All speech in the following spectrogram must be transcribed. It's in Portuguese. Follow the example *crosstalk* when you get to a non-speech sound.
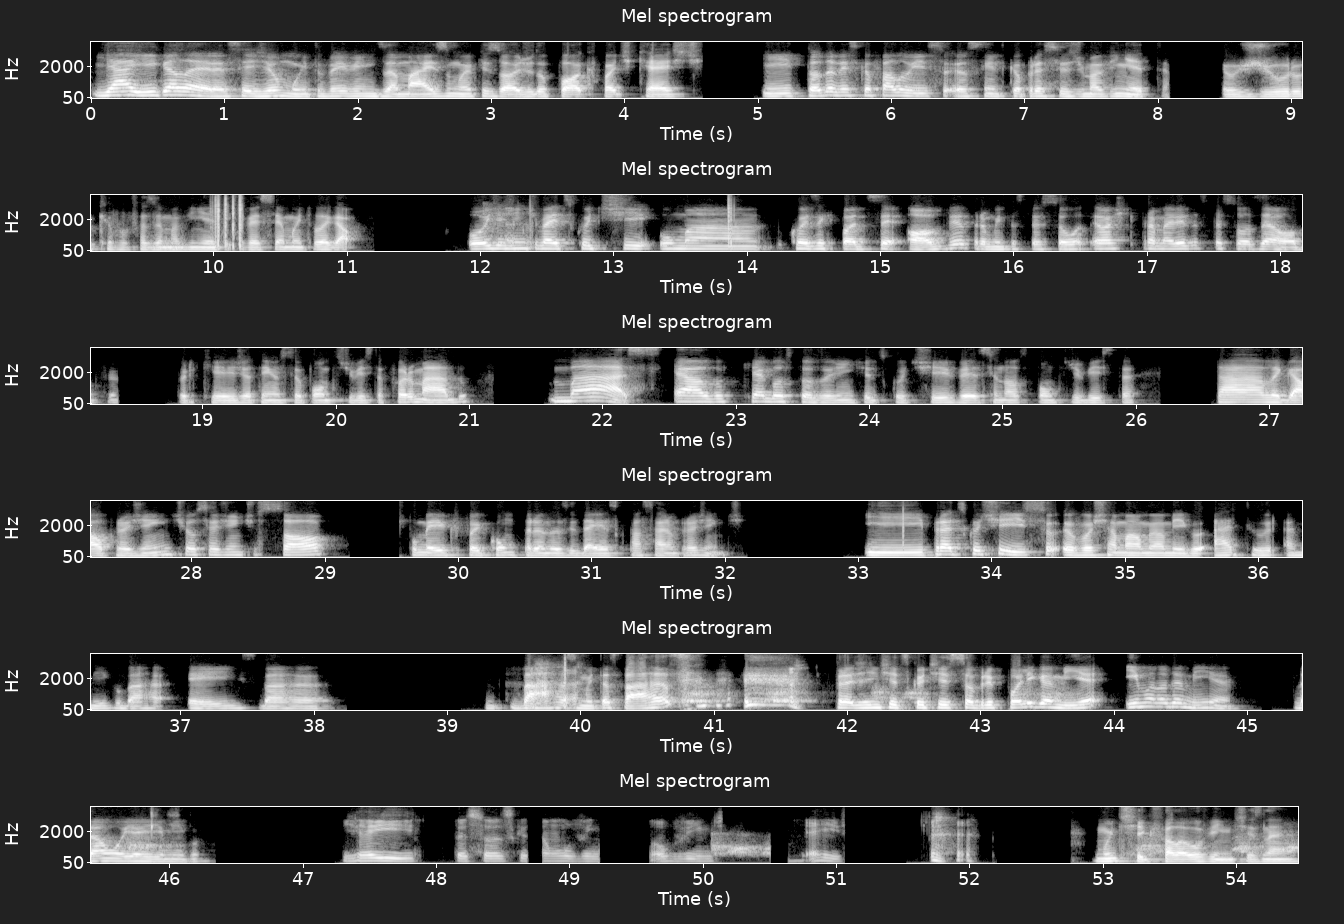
E aí, galera, sejam muito bem-vindos a mais um episódio do POC Podcast. E toda vez que eu falo isso, eu sinto que eu preciso de uma vinheta. Eu juro que eu vou fazer uma vinheta que vai ser muito legal. Hoje a gente vai discutir uma coisa que pode ser óbvia para muitas pessoas. Eu acho que para a maioria das pessoas é óbvio, porque já tem o seu ponto de vista formado. Mas é algo que é gostoso a gente discutir, ver se o nosso ponto de vista tá legal pra gente ou se a gente só tipo, meio que foi comprando as ideias que passaram pra gente. E para discutir isso, eu vou chamar o meu amigo Arthur, amigo barra ex, barra barras, *laughs* muitas barras, *laughs* pra gente discutir sobre poligamia e monogamia. Dá um oi aí, amigo. E aí, pessoas que estão ouvindo, ouvintes, é isso. Muito chique falar ouvintes, né?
